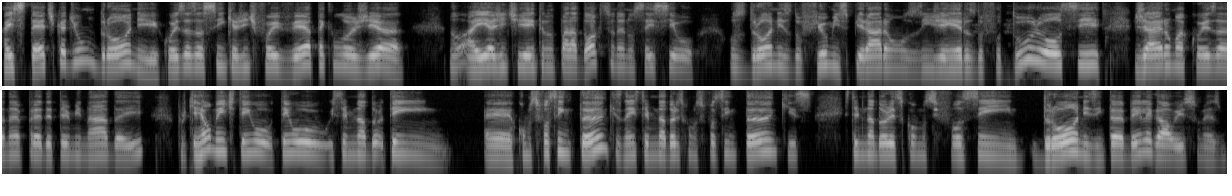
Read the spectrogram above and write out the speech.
a estética de um drone, coisas assim que a gente foi ver a tecnologia. Aí a gente entra no paradoxo, né? Não sei se o, os drones do filme inspiraram os engenheiros do futuro ou se já era uma coisa né, pré-determinada aí, porque realmente tem o, tem o exterminador, tem é, como se fossem tanques, né? Exterminadores como se fossem tanques, exterminadores como se fossem drones, então é bem legal isso mesmo.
